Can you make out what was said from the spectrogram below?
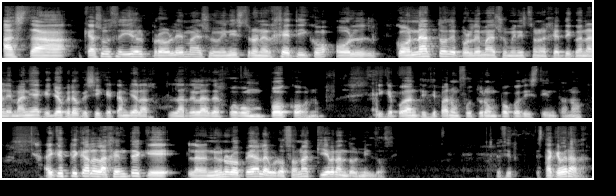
hasta que ha sucedido el problema de suministro energético o el conato de problema de suministro energético en Alemania, que yo creo que sí que cambia las, las reglas del juego un poco, ¿no? y que pueda anticipar un futuro un poco distinto, ¿no? Hay que explicarle a la gente que la Unión Europea, la eurozona, quiebra en 2012. Es decir, está quebrada.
